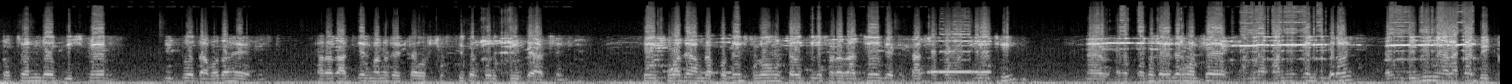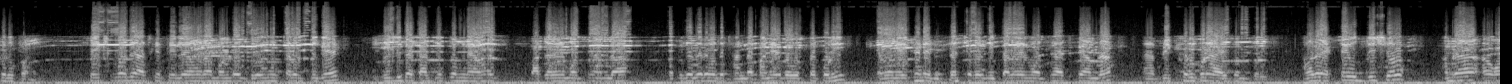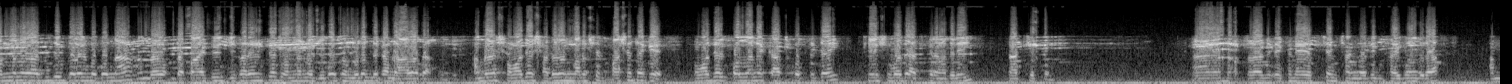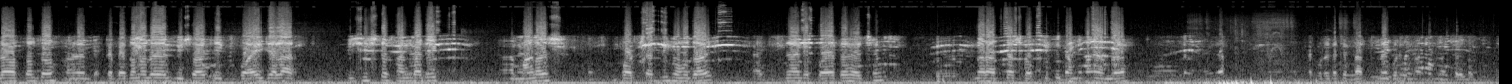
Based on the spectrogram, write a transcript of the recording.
প্রচণ্ড গ্রীষ্মের তীব্র দাবদাহে সারা রাজ্যের মানুষ একটা অস্বস্তিকর পরিস্থিতিতে আছে। সেই সুবাদে আমরা প্রদেশ যুব মোর্চার উদ্যোগে সারা রাজ্যে একটি কার্যক্রম নিয়েছি পথচারীদের মধ্যে ঠান্ডা পানীয় জল বিতরণ এবং বিভিন্ন এলাকার বৃক্ষরোপণ। সেই সুবাদে আজকে তেলিয়ামুড়া মন্ডল যুব মোর্চার উদ্যোগে দুইটা কার্যক্রম নেওয়া হয় বাজারের মধ্যে আমরা পথচারীদের মধ্যে ঠান্ডা পানীয় ব্যবস্থা করি এবং এখানে বিদ্যাসাগর বিদ্যালয়ের মধ্যে আজকে আমরা বৃক্ষরোপণের আয়োজন করি। আমাদের একটাই উদ্দেশ্য আমরা অন্যান্য রাজনৈতিক দলের মতো না আমরা একটা পার্টির ডিফারেন্সেস অন্যান্য যুব সংগঠন থেকে আমরা আলাদা। আমরা সমাজের সাধারণ মানুষের পাশে থেকে সমাজের কল্যাণে কাজ করতে চাই সেই সুবাদে আজকে আমাদের এই কার্যক্রম। আহ, আপনারা এখানে এসেছেন সাংবাদিক ভাই বন্ধুরা। আমরা অত্যন্ত একটা বেদনাদায়ক বিষয় এই খোয়াই জেলার বিশিষ্ট সাংবাদিক মানুষ ভট্টাচার্য মহোদয় কিছুদিন আগে প্রয়াত হয়েছেন। ওনার আপনার সবকিছু কামনায় আমরা がちょっと集め苦しくなってますけど。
